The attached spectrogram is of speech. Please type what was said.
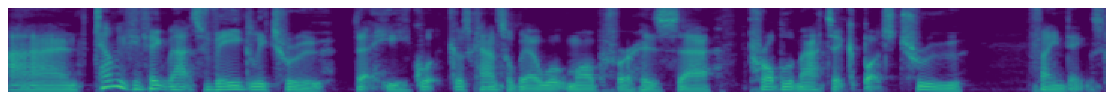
and tell me if you think that's vaguely true that he was cancelled by a woke mob for his uh, problematic but true findings.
